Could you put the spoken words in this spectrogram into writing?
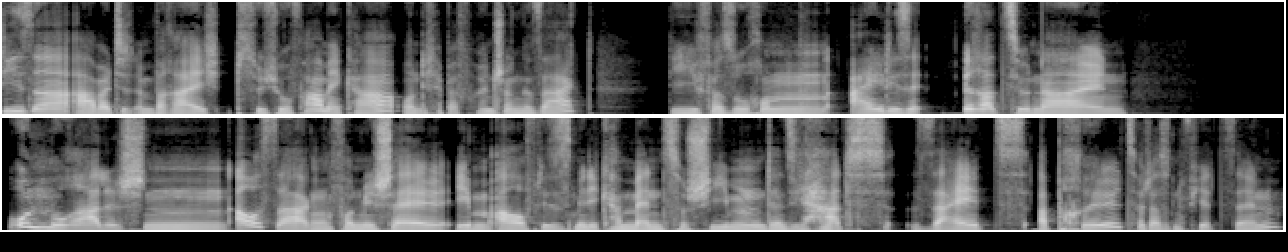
Dieser arbeitet im Bereich Psychopharmaka und ich habe ja vorhin schon gesagt, die versuchen all diese irrationalen, unmoralischen Aussagen von Michelle eben auf dieses Medikament zu schieben, denn sie hat seit April 2014,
